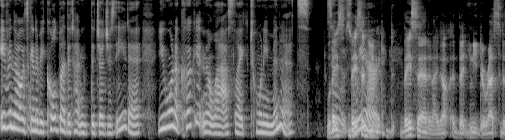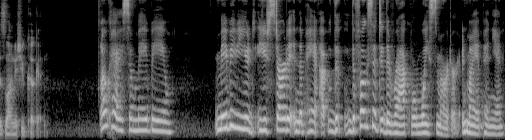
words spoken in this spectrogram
even though it's going to be cold by the time the judges eat it, you want to cook it in the last like 20 minutes. Well, so they, it's they weird. said you, they said, and I don't that you need to rest it as long as you cook it. okay, so maybe maybe you you start it in the pan. uh, The the folks that did the rack were way smarter, in my opinion.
